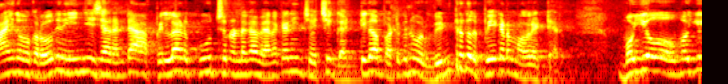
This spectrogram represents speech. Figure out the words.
ఆయన ఒక రోజున ఏం చేశారంటే ఆ పిల్లాడు కూర్చుని ఉండగా వెనక నుంచి వచ్చి గట్టిగా పట్టుకుని వాడు వెంట్రుకలు పీకడం మొదలెట్టారు. మొయ్యో మొయ్యో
